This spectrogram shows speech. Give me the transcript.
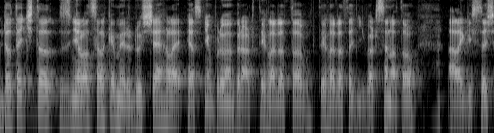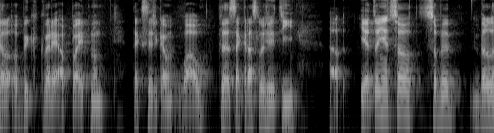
doteď to znělo celkem jednoduše, hele, jasně, budeme brát tyhle data, tyhle data, dívat se na to, ale když jste šel o BigQuery a Pythonu, tak si říkám, wow, to je sakra složitý. Je to něco, co by byl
